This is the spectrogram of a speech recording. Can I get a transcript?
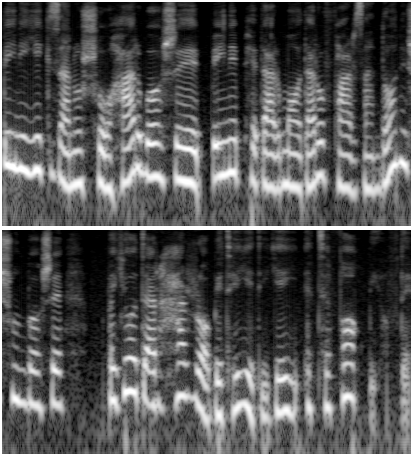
بین یک زن و شوهر باشه بین پدر مادر و فرزندانشون باشه و یا در هر رابطه دیگه اتفاق بیفته.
